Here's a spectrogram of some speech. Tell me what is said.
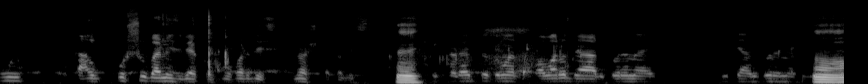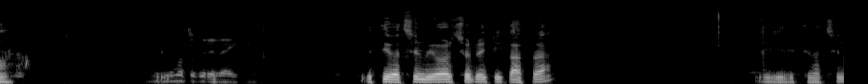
ওই কাল পরশু পানি দিবে পোকার দিছি নষ্ট টাকা দিছি হ্যাঁ। তো তোমার ওভারও দেওয়া আর করে নাই দিতে আর করে নাই। ও। মতো করে দেয়। দেখতে পাচ্ছেন বিবার ছোট একটি কাঁকড়া। এই যে দেখতে পাচ্ছেন।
